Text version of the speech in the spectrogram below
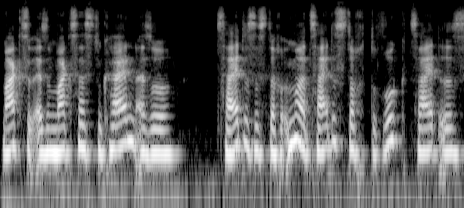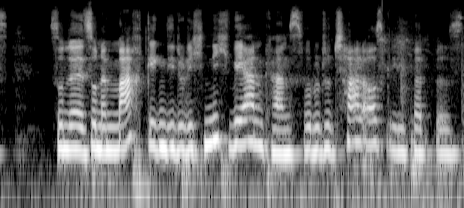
Max, also Max, hast du keinen? Also Zeit ist es doch immer. Zeit ist doch Druck. Zeit ist so eine, so eine Macht, gegen die du dich nicht wehren kannst, wo du total ausgeliefert bist.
